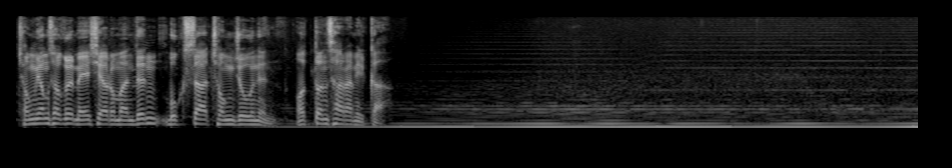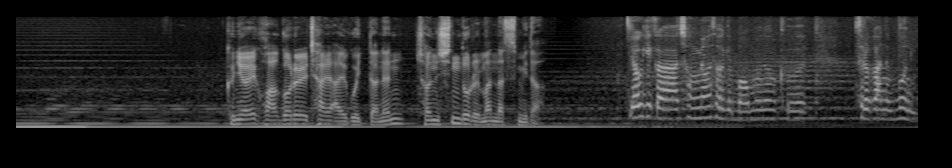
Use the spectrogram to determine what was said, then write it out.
정명석을 메시아로 만든 목사 정조은은 어떤 사람일까? 그녀의 과거를 잘 알고 있다는 전 신도를 만났습니다. 여기가 정명석이 머무는 그 들어가는 문.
